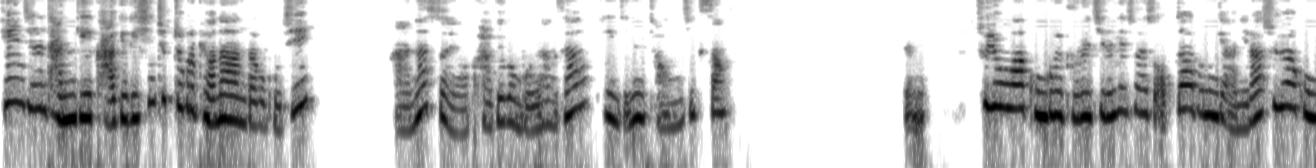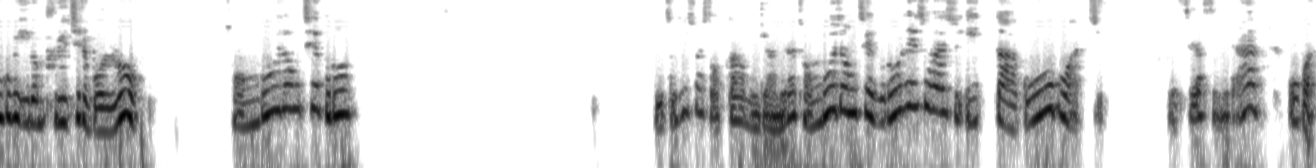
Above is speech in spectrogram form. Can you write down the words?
케인즈는 단기에 가격이 신축적으로 변화한다고 보지 않았어요. 가격은 뭐예요? 항상 케인즈는 정직성. 수요와 공급의 불일치를 해소할 수 없다고 보는 게 아니라 수요와 공급의 이런 불일치를 뭘로? 정보 정책으로 이제 해소할 수 없다고 본게 아니라 정보 정책으로 해소할 수 있다고 보았지. 네, 쓰였습니다. 5번.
